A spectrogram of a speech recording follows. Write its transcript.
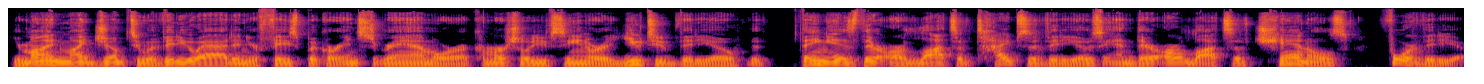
Your mind might jump to a video ad in your Facebook or Instagram or a commercial you've seen or a YouTube video. The thing is, there are lots of types of videos and there are lots of channels for video.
